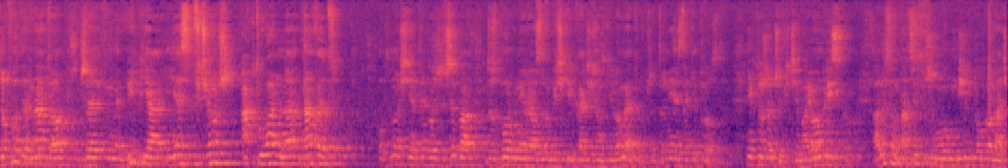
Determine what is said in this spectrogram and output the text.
dowodem na to, że Biblia jest wciąż aktualna, nawet odnośnie tego, że trzeba do zboru nieraz zrobić kilkadziesiąt kilometrów, że to nie jest takie proste. Niektórzy oczywiście mają blisko, ale są tacy, którzy musieli pokonać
